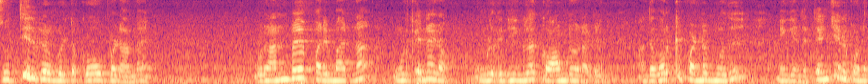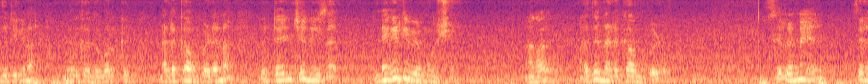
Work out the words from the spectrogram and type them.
சுற்றி இருக்கிறவங்கள்ட்ட கோவப்படாமல் ஒரு அன்பை பரிமாறினா உங்களுக்கு என்ன இடம்? உங்களுக்கு நீங்களாக காம் டவுன் ஆகிடும் அந்த ஒர்க்கு பண்ணும்போது நீங்கள் இந்த டென்ஷனை கொண்டு வந்துட்டீங்கன்னா உங்களுக்கு அந்த ஒர்க்கு நடக்காமல் போயிடும்னா இந்த tension is a negative emotion ஆனால் அது நடக்காமல் போயிடும். சில மே சில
